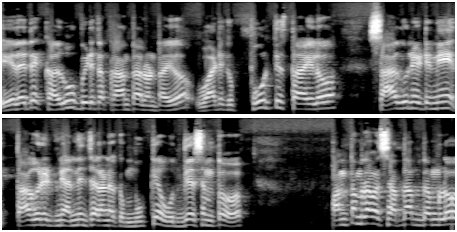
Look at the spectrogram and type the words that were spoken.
ఏదైతే కరువు పీడిత ప్రాంతాలు ఉంటాయో వాటికి పూర్తి స్థాయిలో సాగునీటిని తాగునీటిని అందించాలనే ఒక ముఖ్య ఉద్దేశంతో పంతొమ్మిదవ శతాబ్దంలో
